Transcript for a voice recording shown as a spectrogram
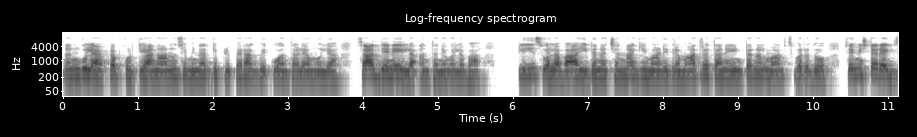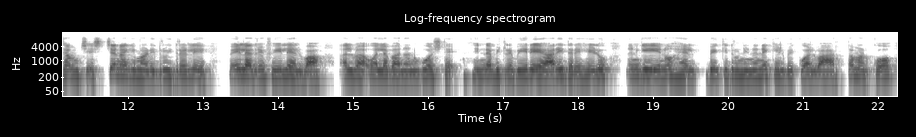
ನನಗೂ ಲ್ಯಾಪ್ಟಾಪ್ ಕೊಡ್ತೀಯಾ? ನಾನು ಸೆಮಿನಾರ್ಗೆ ಪ್ರಿಪೇರ್ ಆಗಬೇಕು ಅಂತಾಳೆ ಅಮೂಲ್ಯ. ಸಾಧ್ಯನೇ ಇಲ್ಲ, ಅಂತಾನೆ ವಲ್ಲಭ. ಪ್ಲೀಸ್ ವಲ್ಲಭ, ಇದನ್ನು ಚೆನ್ನಾಗಿ ಮಾಡಿದರೆ ಮಾತ್ರ ತಾನೇ ಇಂಟರ್ನಲ್ ಮಾರ್ಕ್ಸ್ ಬರೋದು. ಸೆಮಿಸ್ಟರ್ ಎಕ್ಸಾಮ್ ಎಷ್ಟು ಚೆನ್ನಾಗಿ ಮಾಡಿದ್ರು ಇದರಲ್ಲಿ ಫೇಲ್ ಆದರೆ ಫೇಲೇ ಅಲ್ವಾ? ಅಲ್ವಾ ವಲ್ಲಭ? ನನಗೂ ಅಷ್ಟೇ. ನಿನ್ನ ಬಿಟ್ಟರೆ ಬೇರೆ ಯಾರಿದ್ದಾರೆ ಹೇಳು. ನನಗೆ ಏನೋ ಹೆಲ್ಪ್ ಬೇಕಿದ್ರು ನಿನ್ನನ್ನೇ ಕೇಳಬೇಕು ಅಲ್ವಾ? ಅರ್ಥ ಮಾಡ್ಕೋ.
